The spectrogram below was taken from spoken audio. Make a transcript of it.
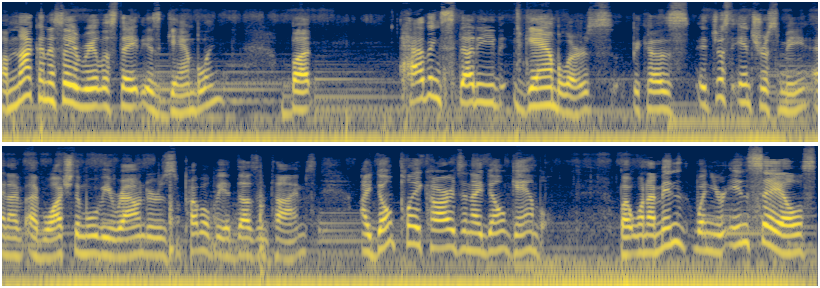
I'm not going to say real estate is gambling, but having studied gamblers, because it just interests me, and I've, I've watched the movie Rounders probably a dozen times. I don't play cards and I don't gamble. But when I'm in when you're in sales,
